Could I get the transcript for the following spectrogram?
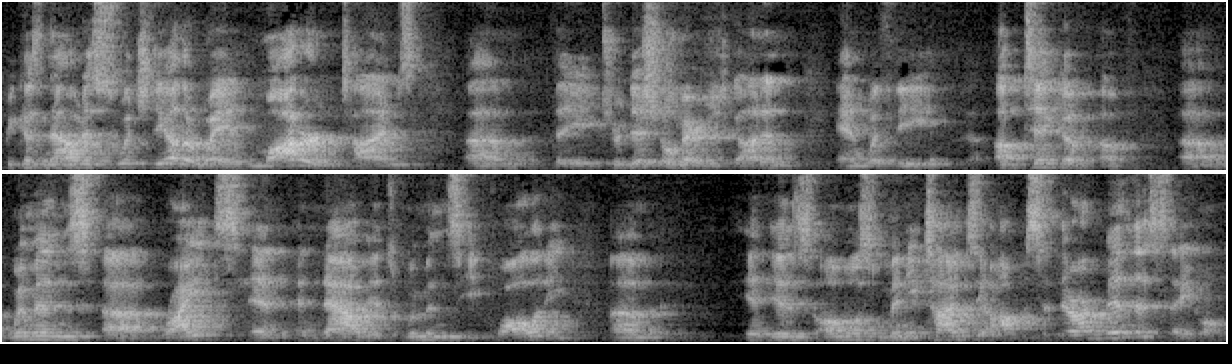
because now it has switched the other way. In modern times, um, the traditional marriage is gone, and, and with the uptick of, of uh, women's uh, rights and, and now it's women's equality. Um, it is almost many times the opposite. There are men that stay home.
